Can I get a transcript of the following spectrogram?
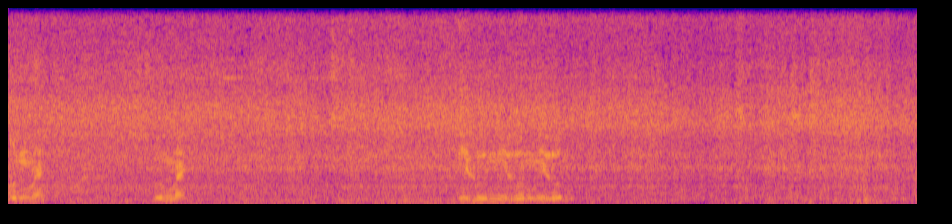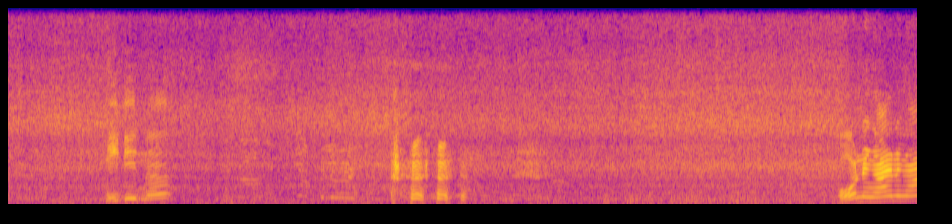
ลุ้นไหมลุ้นไหมมีลุ้นมีลุ้นมีลุ้นมีดิ้นนะโอ้ยังไงยังไง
